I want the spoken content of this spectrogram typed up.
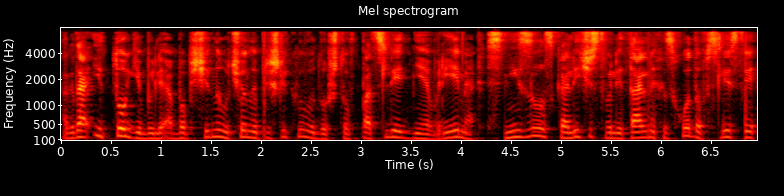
Когда итоги были обобщены, ученые пришли к выводу, что в последнее время снизилось количество летальных исходов вследствие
